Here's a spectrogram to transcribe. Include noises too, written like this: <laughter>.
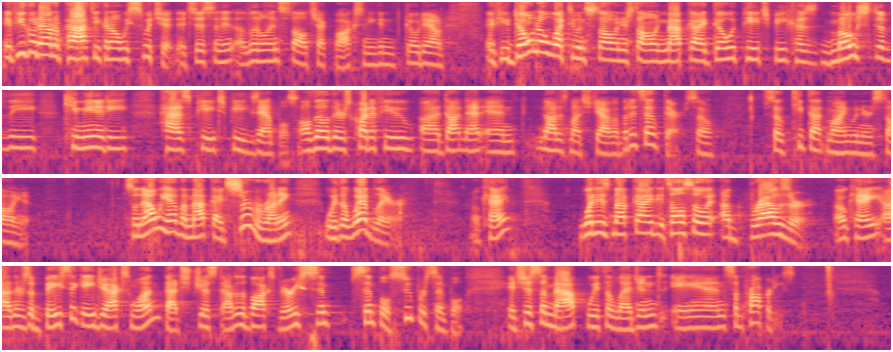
if you go down a path, you can always switch it. It's just an, a little install checkbox, and you can go down. If you don't know what to install when you're installing MapGuide, go with PHP because most of the community has PHP examples. Although there's quite a few uh, .NET and not as much Java, but it's out there. So, so keep that in mind when you're installing it. So now we have a MapGuide server running with a web layer. Okay, what is MapGuide? It's also a browser. Okay, uh, there's a basic Ajax one that's just out of the box, very sim simple, super simple. It's just a map with a legend and some properties.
